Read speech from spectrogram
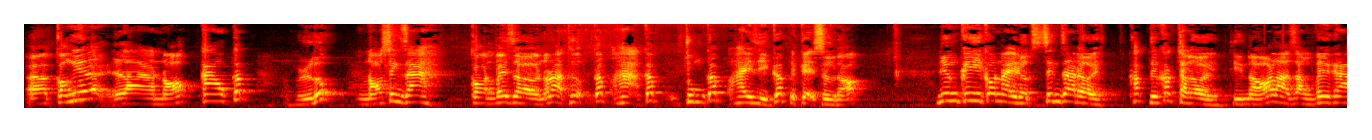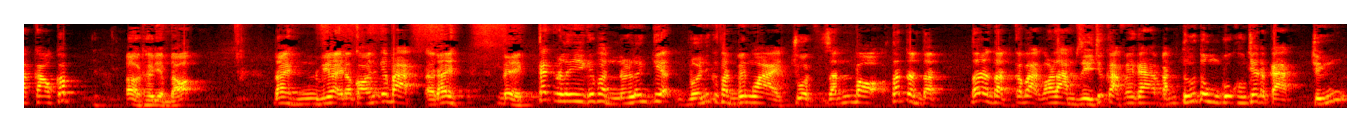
À, có nghĩa là nó cao cấp lúc nó sinh ra còn bây giờ nó là thượng cấp, hạ cấp, trung cấp hay gì cấp thì kệ xử nó. Nhưng khi con này được sinh ra đời, khắc tiếng khắc trả lời thì nó là dòng Vega cao cấp ở thời điểm đó. Đây, vì vậy nó có những cái bạt ở đây để cách ly cái phần linh kiện với những cái phần bên ngoài, chuột, rắn, bọ, tất tần tật. Tất tần tật, các bạn có làm gì trước cạc Vega bắn tứ tung cũng không chết được cạc chính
